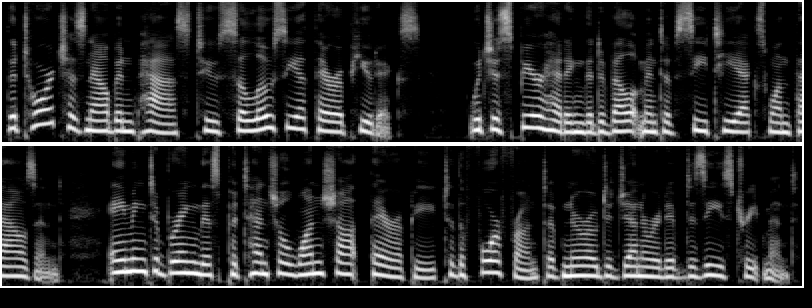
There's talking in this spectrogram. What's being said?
The torch has now been passed to Celosia Therapeutics, which is spearheading the development of CTX 1000, aiming to bring this potential one shot therapy to the forefront of neurodegenerative disease treatment.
